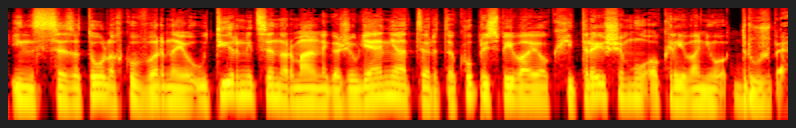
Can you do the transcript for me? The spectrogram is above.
in se zato lahko vrnejo v tirnice normalnega življenja ter tako prispevajo k hitrejšemu okrevanju družbe.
